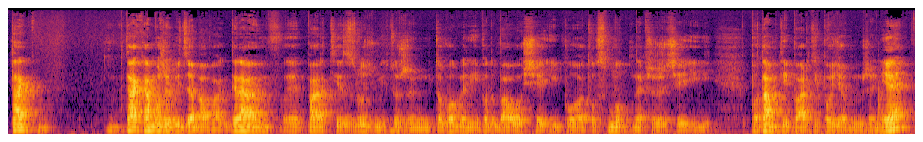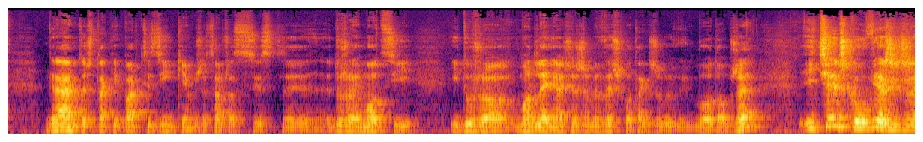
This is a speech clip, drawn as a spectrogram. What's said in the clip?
tak, taka może być zabawa. Grałem w e, partię z ludźmi, którym to w ogóle nie podobało się i było to smutne przeżycie i po tamtej partii powiedziałbym, że nie. Grałem też takie partie z Inkiem, że cały czas jest y, dużo emocji i dużo modlenia się, żeby wyszło tak, żeby było dobrze. I ciężko uwierzyć, że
